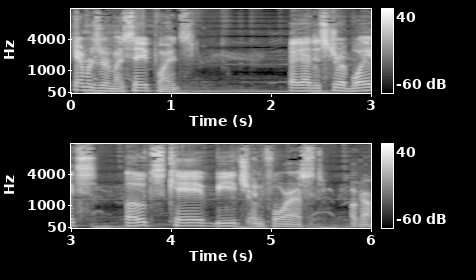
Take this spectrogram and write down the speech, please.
Cameras are my save points. I got destroy boats, boats, cave, beach, and forest. Okay.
